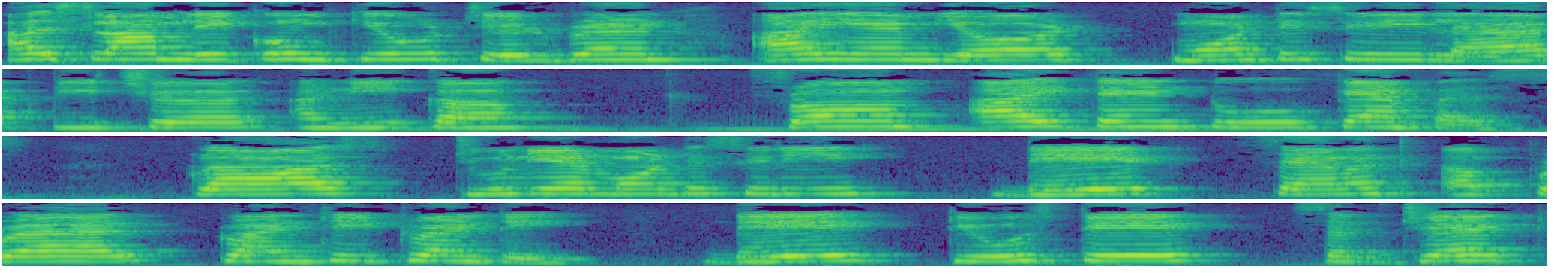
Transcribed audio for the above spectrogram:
Assalamu alaikum cute children. I am your Montessori lab teacher Anika from I-10 campus. Class Junior Montessori date 7th April 2020. Day Tuesday. Subject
